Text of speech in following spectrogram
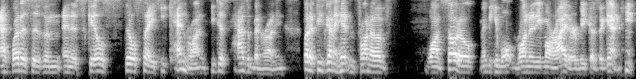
athleticism and his skills still say he can run, he just hasn't been running. But if he's going to hit in front of Juan Soto, maybe he won't run anymore either, because again,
